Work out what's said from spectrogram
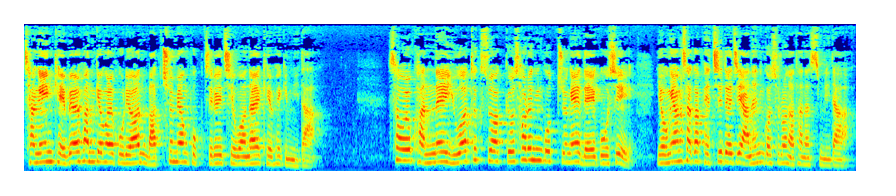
장애인 개별 환경을 고려한 맞춤형 복지를 지원할 계획입니다. 서울 관내 유아특수학교 30곳 중에 4곳이 영양사가 배치되지 않은 것으로 나타났습니다.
